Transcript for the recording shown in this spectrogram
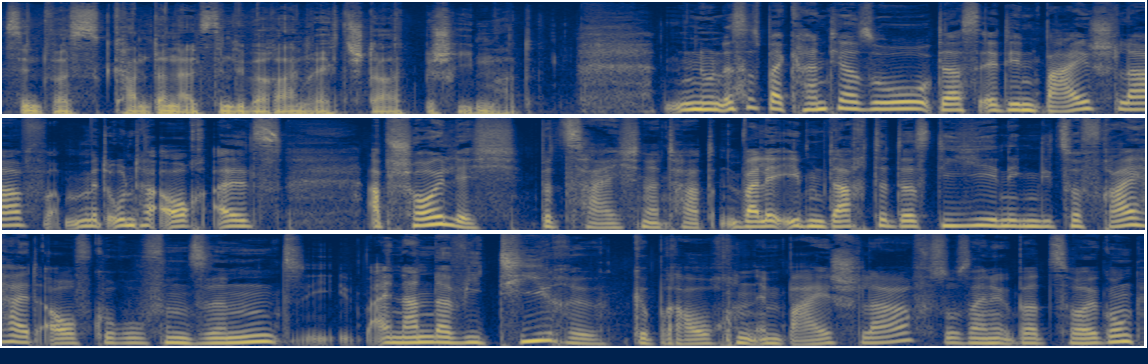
sind, was Kant dann als den liberalen Rechtsstaat beschrieben hat. Nun ist es bei Kant ja so, dass er den Beischlaf mitunter auch als abscheulich bezeichnet hat, weil er eben dachte, dass diejenigen, die zur Freiheit aufgerufen sind, einander wie Tiere gebrauchen im Beischlaf, so seine Überzeugung.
